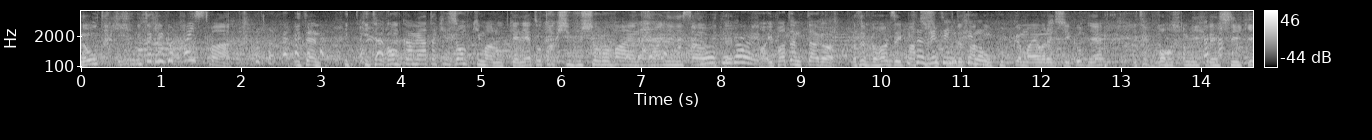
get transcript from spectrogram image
No u, takich, u takiego państwa. I ten, i, i ta gąbka miała takie ząbki malutkie, nie? To tak się wyszorowałem, normalnie niesamowite. O i potem tak o, potem wychodzę i patrzę, że kurde taką kubkę mają ręczników, nie? I tak wącham ich ręczniki.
